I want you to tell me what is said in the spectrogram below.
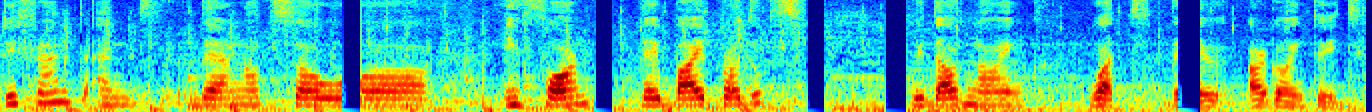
different and they are not so uh, informed. They buy products without knowing what they are going to eat.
